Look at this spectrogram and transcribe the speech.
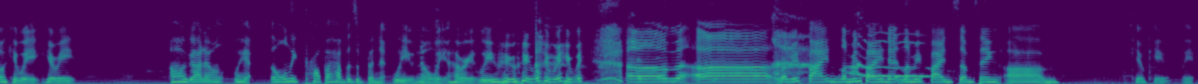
Okay, wait. Here, wait. Oh god, I don't wait. The only prop I have is a banana. Wait, no, wait. Wait, wait, wait, wait, wait, wait, wait. Um. Uh. Let me find. Let me find it. Let me find something. Um. Okay. Okay. Wait.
